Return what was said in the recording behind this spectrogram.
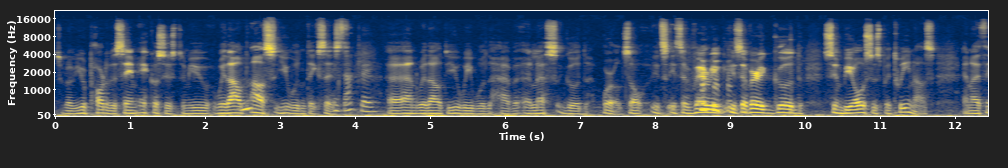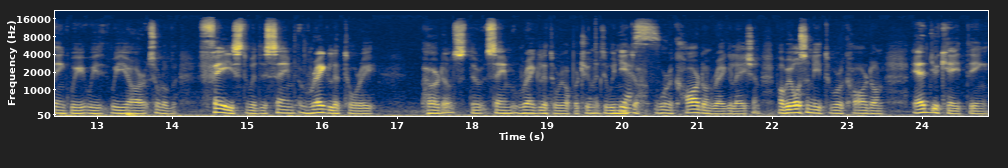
sort of you're part of the same ecosystem. You without us, you wouldn't exist. Exactly. uh, and without you we would have a less good world so it's it's a very it's a very good symbiosis between us and i think we, we we are sort of faced with the same regulatory hurdles the same regulatory opportunity. We need Yes. to work hard on regulation but we also need to work hard on educating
